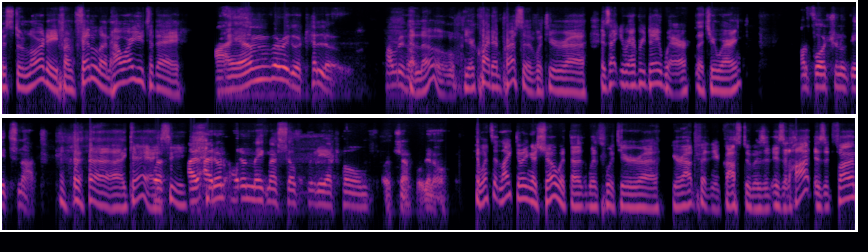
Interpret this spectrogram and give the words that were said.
Mr. Lordi from Finland, how are you today? I am very good. Hello. How do you Hello. You're quite impressive with your uh is that your everyday wear that you're wearing? Unfortunately, it's not. okay, I see. I, I don't. I don't make myself pretty at home. For example, you know. And what's it like doing a show with the with with your uh your outfit and your costume? Is it is it hot? Is it fun?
